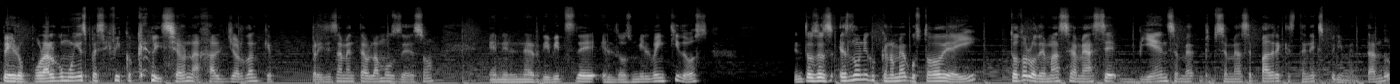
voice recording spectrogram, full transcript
pero por algo muy específico que le hicieron a Hal Jordan, que precisamente hablamos de eso en el Nerdy Beats del 2022. Entonces es lo único que no me ha gustado de ahí. Todo lo demás se me hace bien, se me, hace padre que estén experimentando.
